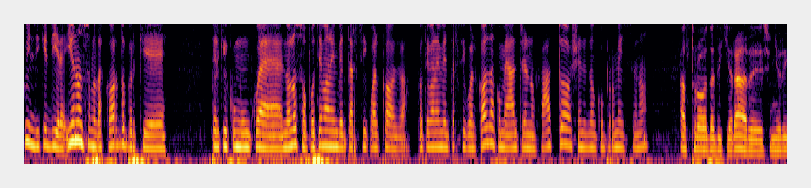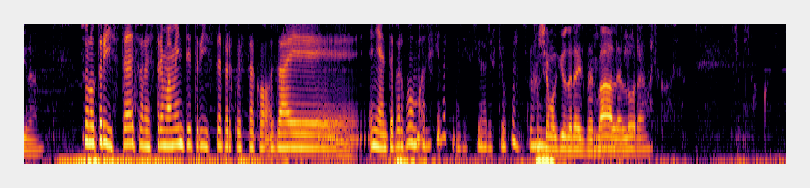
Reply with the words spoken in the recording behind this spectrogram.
Quindi che dire, io non sono d'accordo perché, perché comunque, non lo so, potevano inventarsi qualcosa. Potevano inventarsi qualcosa come altri hanno fatto, scendendo a un compromesso, no? Altro da dichiarare, signorina? Sono triste, sono estremamente triste per questa cosa e, e niente, per, oh, ma rischio, rischio, rischio qualcosa. Possiamo chiudere il verbale allora? Rischio qualcosa. Dimmi, Rocco, dimmi.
